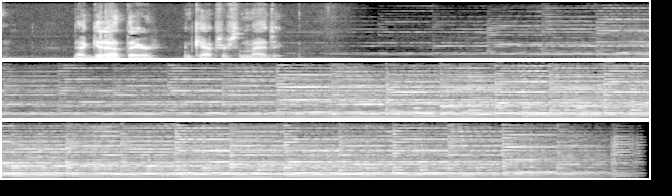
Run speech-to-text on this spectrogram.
Now get out there and capture some magic.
